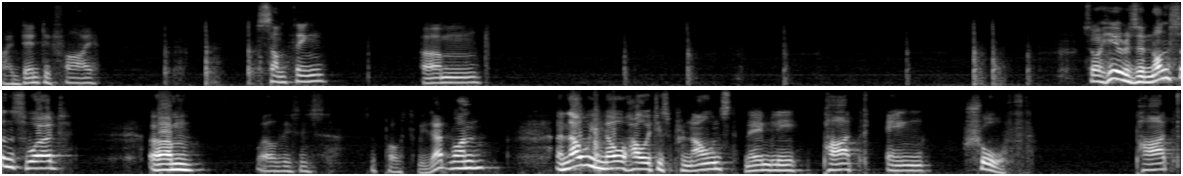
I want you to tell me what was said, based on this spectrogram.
identify something. Um, so here is a nonsense word. Um, well, this is supposed to be that one. And now we know how it is pronounced, namely part eng shoth. Part.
